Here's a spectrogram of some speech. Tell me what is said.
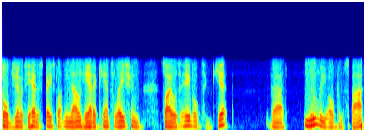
told Jim if he had a space, let me know. He had a cancellation, so I was able to get that newly open spot.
